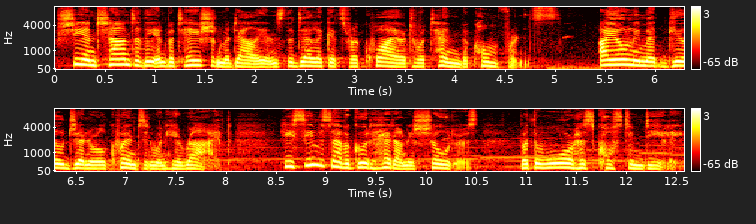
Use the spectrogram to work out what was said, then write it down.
She enchanted the invitation medallions the delegates require to attend the conference. I only met Guild General Quentin when he arrived. He seems to have a good head on his shoulders, but the war has cost him dearly.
